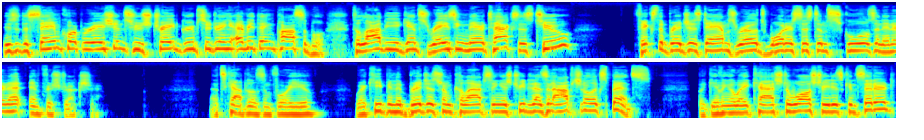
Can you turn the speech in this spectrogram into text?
these are the same corporations whose trade groups are doing everything possible to lobby against raising their taxes to fix the bridges, dams, roads, water systems, schools, and internet infrastructure. That's capitalism for you, where keeping the bridges from collapsing is treated as an optional expense, but giving away cash to Wall Street is considered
